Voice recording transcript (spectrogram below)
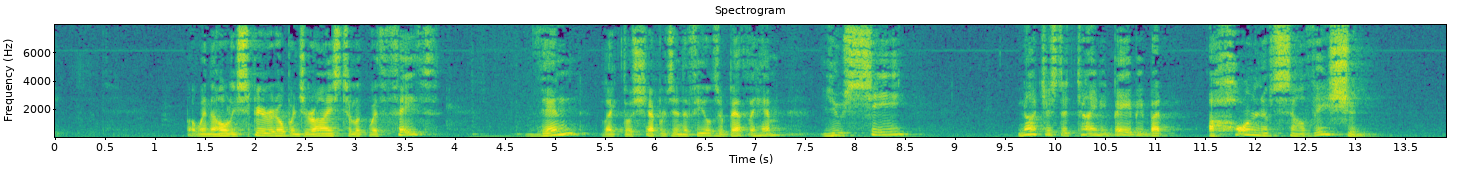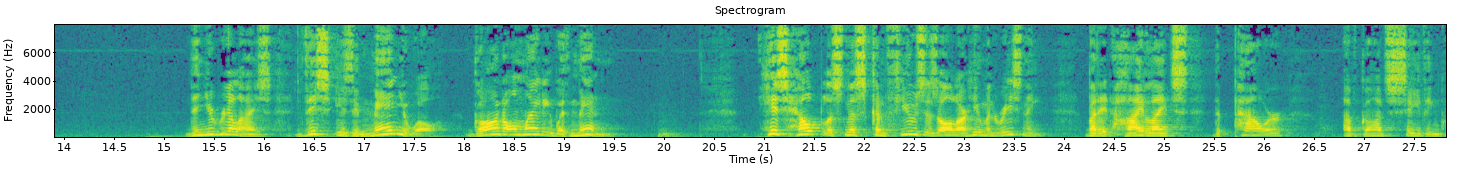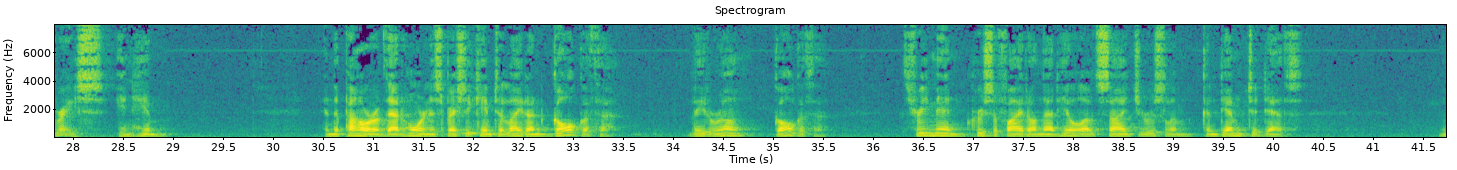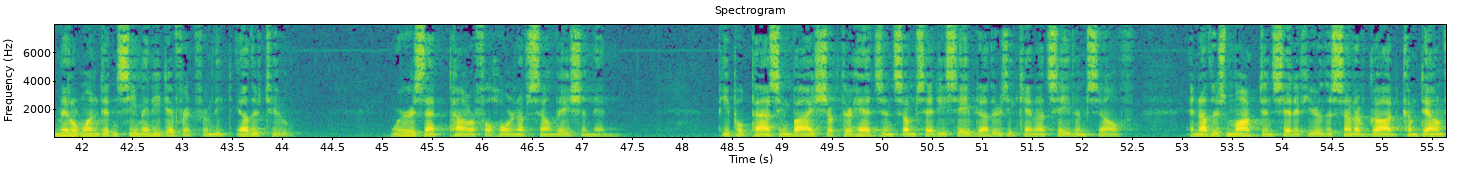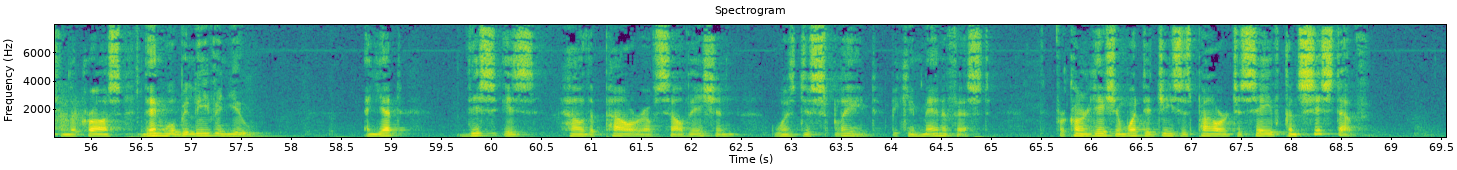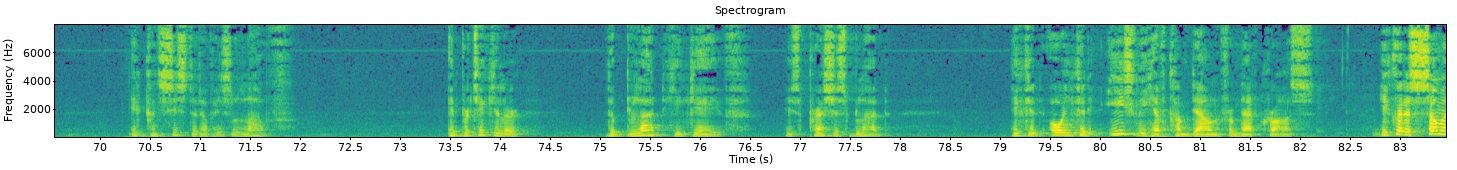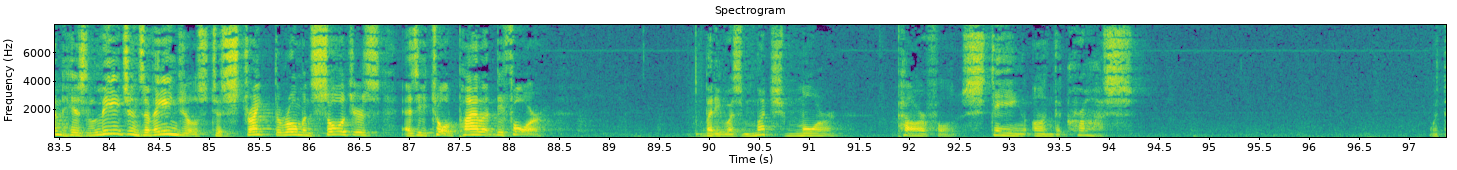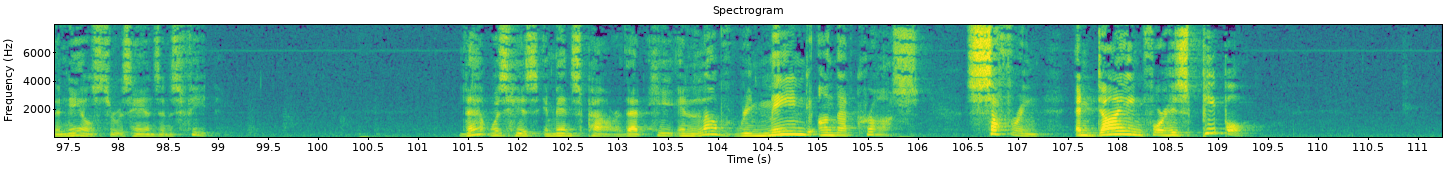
But when the Holy Spirit opens your eyes to look with faith, then, like those shepherds in the fields of Bethlehem, you see not just a tiny baby, but a horn of salvation. Then you realize this is Emmanuel, God Almighty with men. His helplessness confuses all our human reasoning, but it highlights the power of God's saving grace in him. And the power of that horn especially came to light on Golgotha later on. Golgotha. Three men crucified on that hill outside Jerusalem, condemned to death. The middle one didn't seem any different from the other two. Where is that powerful horn of salvation then? People passing by shook their heads, and some said, He saved others, he cannot save himself. And others mocked and said, If you're the Son of God, come down from the cross, then we'll believe in you. And yet, this is how the power of salvation was displayed, became manifest. For congregation, what did Jesus' power to save consist of? It consisted of his love. In particular, the blood he gave, his precious blood. He could, oh, he could easily have come down from that cross. He could have summoned his legions of angels to strike the Roman soldiers as he told Pilate before. But he was much more powerful staying on the cross with the nails through his hands and his feet. That was his immense power, that he in love remained on that cross, suffering and dying for his people,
